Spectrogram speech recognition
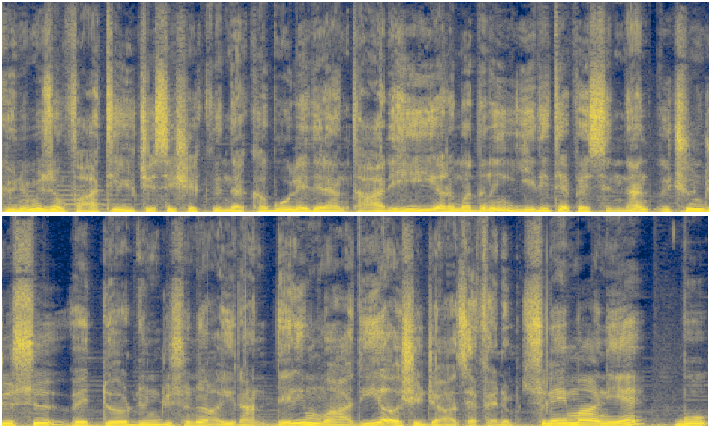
günümüzün Fatih ilçesi şeklinde kabul edilen tarihi yarımadının yedi tepesinden üçüncüsü ve dördüncüsünü ayıran derin vadiyi aşacağız efendim. Süleymaniye bu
